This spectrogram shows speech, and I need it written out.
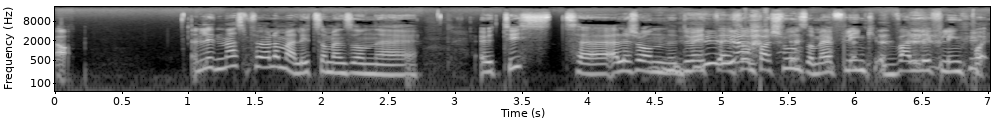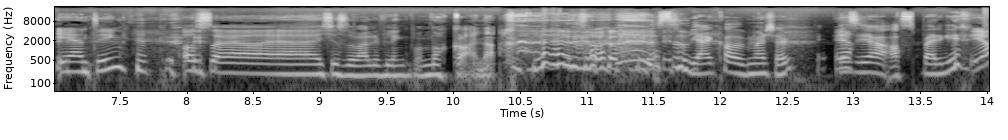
Ja. Jeg litt- nesten føler meg litt som en sånn eh, autist, eh, eller sånn, du vet, en sånn person som er flink, veldig flink på én ting, og så er jeg ikke så veldig flink på noe annet. Som jeg kaller meg. Ja. Jeg sier jeg har asperger. Ja,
